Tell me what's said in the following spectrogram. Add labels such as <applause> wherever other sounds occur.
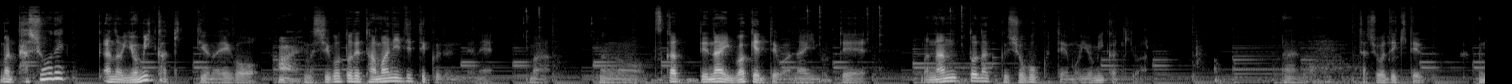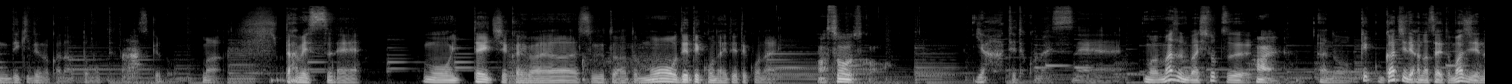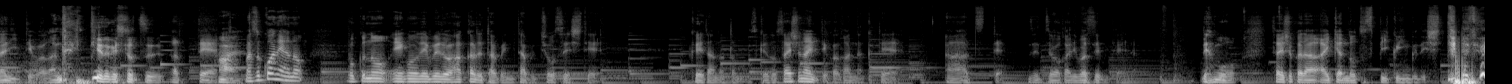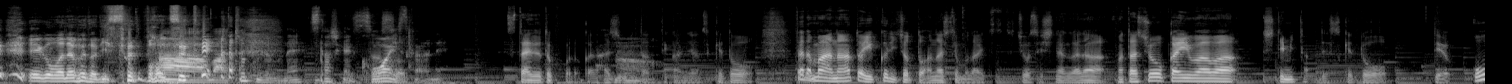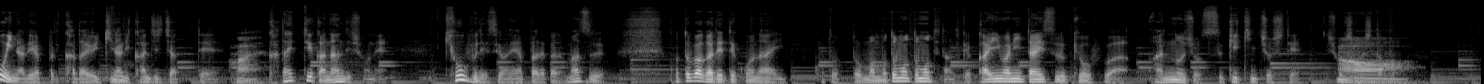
まあ多少ねあの読み書きっていうのは英語はい。まあ仕事でたまに出てくるんでねまああの使ってないわけではないので、まあ、なんとなくしょぼくても読み書きはあの多少できてうんできるのかなと思ってたんですけどまあダメっすねもう1対1で会話するとあともう出てこない出てこないあ、そうですか。いやー出てこないですね、まあ、まずまあ一つ、はい。あの結構ガチで話されるとマジで何言ってるか分かんないっていうのが一つあって、はい。まあ、そこはねあの僕の英語のレベルを測るために多分調整してくれたんだと思うんですけど最初何言ってるか分かんなくてあーっつって全然分かりませんみたいな。でも最初から I can not speak English って英語を学ぶのにそれポンつって。ああ、まあちょっとでもね、確かに怖いですからね。伝えるところから始めたって感じなんですけどただまああのあとはゆっくりちょっと話してもらいつつ調整しながら、まあ、多少会話はしてみたんですけどで大いなるやっぱり課題をいきなり感じちゃってはい。課題っていうか何でしょうね恐怖ですよねやっぱだからまず言葉が出てこないことともともと持ってたんですけど会話に対する恐怖は案の定すっげえ緊張して生じましたと。あ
